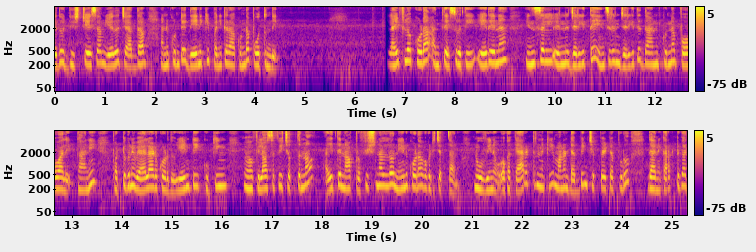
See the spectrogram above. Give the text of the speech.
ఏదో డిష్ చేసాం ఏదో చేద్దాం అనుకుంటే దేనికి పనికి రాకుండా పోతుంది. లైఫ్లో కూడా అంతే శృతి. ఏదైనా ఇన్సల్ జరిగితే ఇన్సిడెంట్ జరిగితే దానికున్న పోవాలి. కానీ పట్టుకుని వేలాడకూడదు. ఏంటి కుకింగ్ ఫిలాసఫీ చెప్తున్నావు? అయితే నా ప్రొఫెషనల్లో నేను కూడా ఒకటి చెప్తాను. నువ్వు విను ఒక క్యారెక్టర్కి మనం డబ్బింగ్ చెప్పేటప్పుడు దాన్ని కరెక్ట్గా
